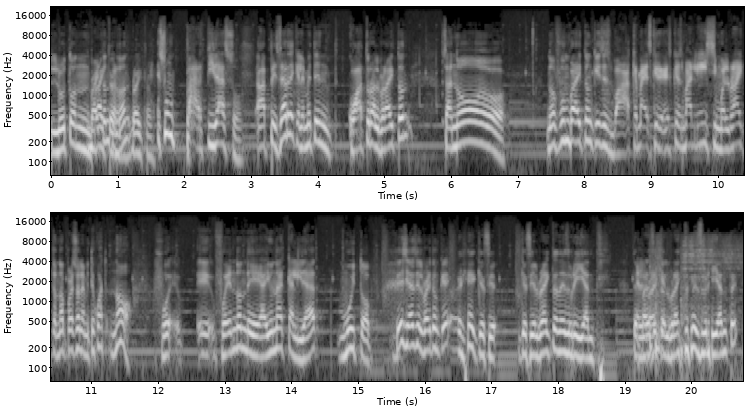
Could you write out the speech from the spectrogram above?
Luton-Brighton, Brighton, perdón. Brighton. Es un partidazo. A pesar de que le meten 4 al Brighton. O sea, no... No fue un Brighton que dices, "Bah, qué mal, es, que, es que es malísimo el Brighton, ¿no? Por eso le metió 4. No, fue, eh, fue en donde hay una calidad muy top. ¿Qué decías del Brighton qué? que, si, que si el Brighton es brillante. ¿Te El parece Brighton- que el Brighton es brillante?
